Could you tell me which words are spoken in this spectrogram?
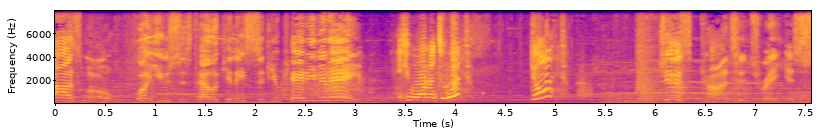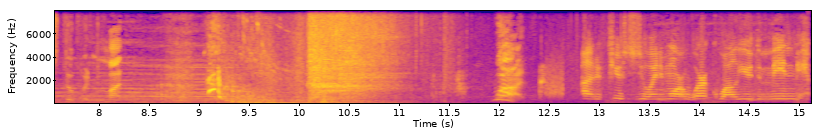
Cosmo, what use is telekinesis if you can't even aim? You wanna do it? Do it! Just concentrate, you stupid mutt. What? I refuse to do any more work while you demean me.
